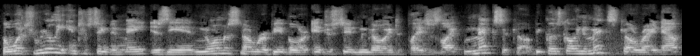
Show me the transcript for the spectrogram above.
But what's really interesting to me is the enormous number of people are interested in going to places like Mexico, because going to Mexico right now,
